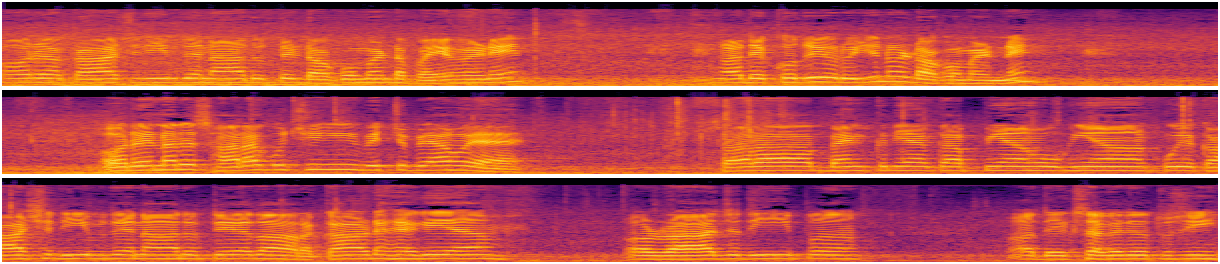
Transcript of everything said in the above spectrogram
ਔਰ ਆਕਾਸ਼ਦੀਪ ਦੇ ਨਾਂ ਦੇ ਉੱਤੇ ਡਾਕੂਮੈਂਟ ਪਏ ਹੋਏ ਨੇ। ਆ ਦੇਖੋ ਤੁਸੀਂ ਓਰੀਜਨਲ ਡਾਕੂਮੈਂਟ ਨੇ। ਔਰ ਇਹਨਾਂ ਦੇ ਸਾਰਾ ਕੁਝ ਹੀ ਵਿੱਚ ਪਿਆ ਹੋਇਆ ਹੈ। ਸਾਰਾ ਬੈਂਕ ਦੀਆਂ ਕਾਪੀਆਂ ਹੋ ਗਈਆਂ, ਕੋਈ ਆਕਾਸ਼ਦੀਪ ਦੇ ਨਾਂ ਦੇ ਉੱਤੇ ਆਧਾਰ ਕਾਰਡ ਹੈਗੇ ਆ, ਔਰ ਰਾਜਦੀਪ ਆ ਦੇਖ ਸਕਦੇ ਹੋ ਤੁਸੀਂ,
